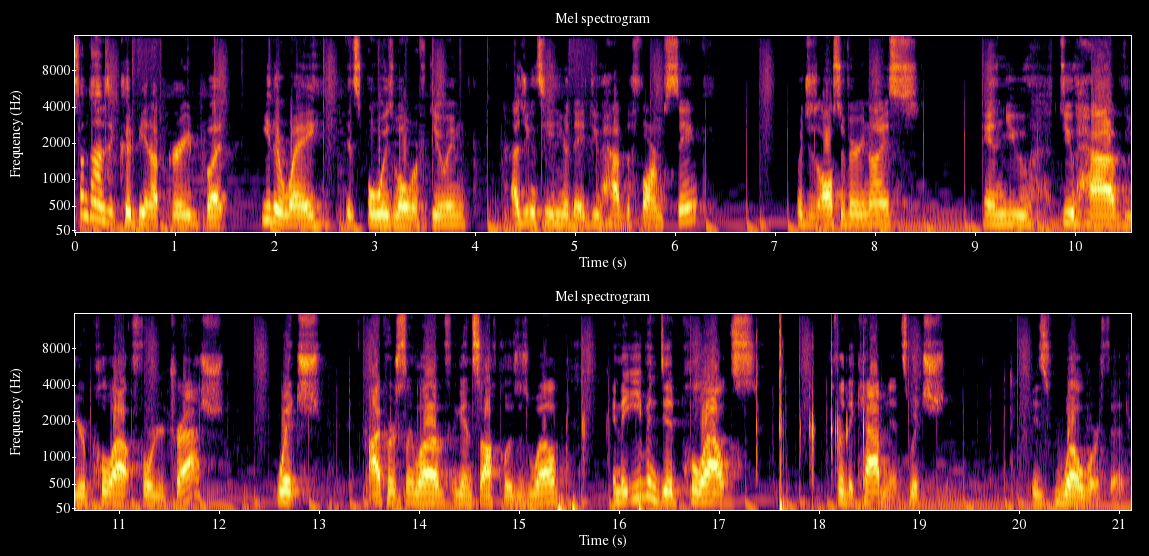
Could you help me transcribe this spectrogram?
Sometimes it could be an upgrade, but either way, it's always well worth doing. As you can see here, they do have the farm sink, which is also very nice and you do have your pullout for your trash, which I personally love. Again, soft close as well. And they even did pullouts for the cabinets, which is well worth it.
